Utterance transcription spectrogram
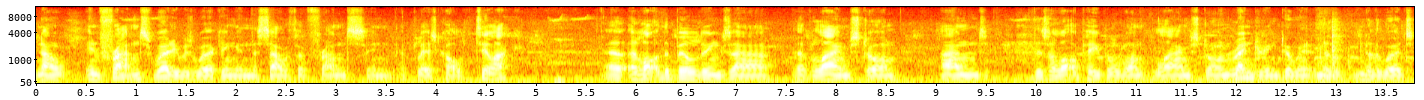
Now, in France, where he was working in the south of France, in a place called Tillac, a, a lot of the buildings are of limestone and there's a lot of people want limestone rendering doing in other, in other words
